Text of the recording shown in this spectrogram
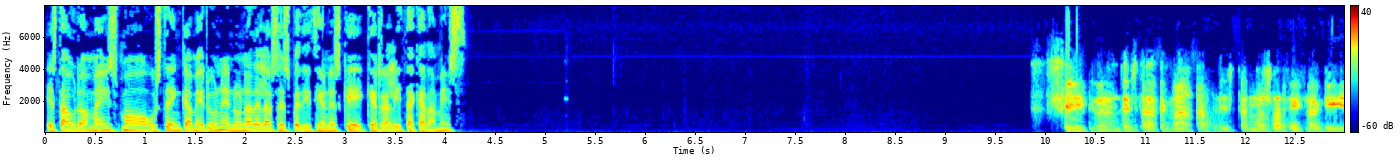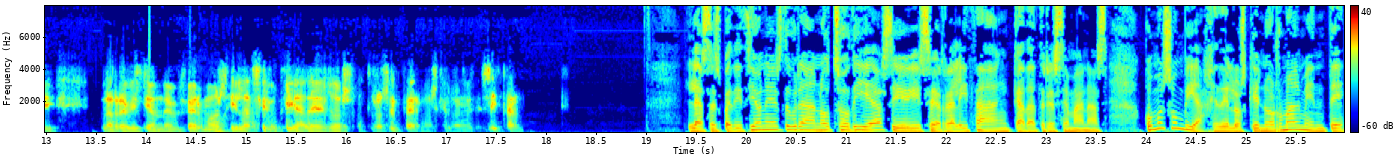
Está ahora mismo usted en Camerún en una de las expediciones que realiza cada mes. Sí, durante esta semana estamos haciendo aquí la revisión de enfermos y la cirugía de los otros enfermos que lo necesitan. Las expediciones duran ocho días y se realizan cada tres semanas. ¿Cómo es un viaje de los que normalmente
